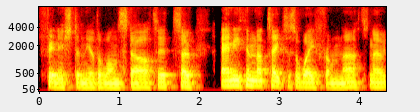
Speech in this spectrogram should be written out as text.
finished and the other one started. So anything that takes us away from that, now,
